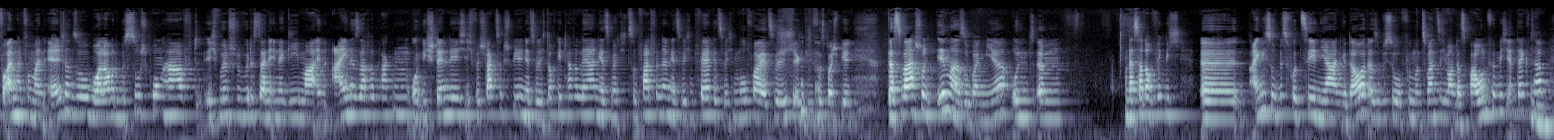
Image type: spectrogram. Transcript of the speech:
vor allem halt von meinen Eltern so, boah Laura, du bist so sprunghaft, ich wünschte, du würdest deine Energie mal in eine Sache packen und nicht ständig, ich will Schlagzeug spielen, jetzt will ich doch Gitarre lernen, jetzt möchte ich zum Pfadfindern, jetzt will ich ein Pferd, jetzt will ich ein Mofa, jetzt will ich irgendwie Fußball spielen. Das war schon immer so bei mir und ähm, das hat auch wirklich äh, eigentlich so bis vor zehn Jahren gedauert, also bis ich so 25 war und das Bauen für mich entdeckt habe. Mhm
